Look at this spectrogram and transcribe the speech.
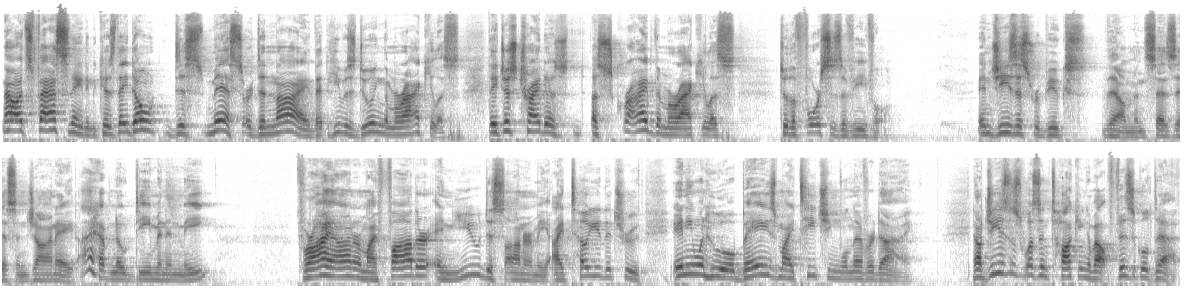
Now, it's fascinating because they don't dismiss or deny that he was doing the miraculous. They just try to ascribe the miraculous to the forces of evil. And Jesus rebukes them and says this in John 8 I have no demon in me. For I honor my Father, and you dishonor me. I tell you the truth. Anyone who obeys my teaching will never die. Now, Jesus wasn't talking about physical death,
